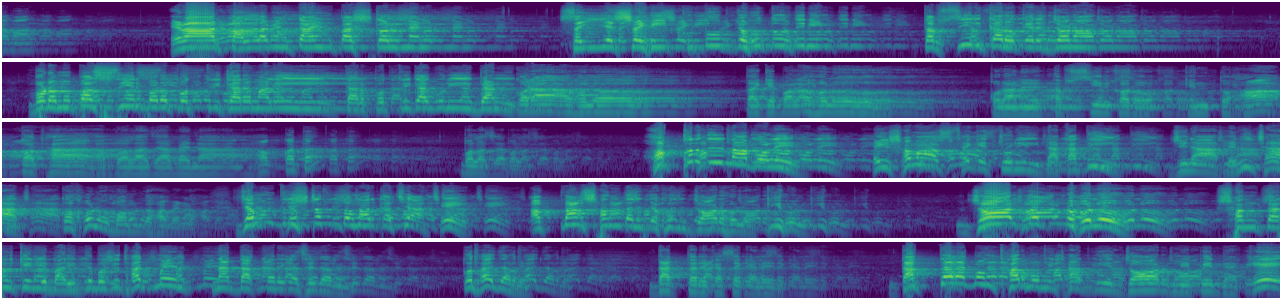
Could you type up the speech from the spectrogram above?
এবার পার্লামেন্ট টাইম পাস করলেন। সৈয়দ শহীদ কুতুব জহুতু তিনি, তাফসীর কারকের জনক বড় মুপাসির বড় পত্রিকার মালিক, তার পত্রিকাগুলি ব্যান করা হলো। তাকে বলা হলো কোরআনের তাফসীর করো, কিন্তু হক কথা বলা যাবে না। হক কথা? বলা যাবে না। না বলে, এই সমাজ থেকে চুরি, ডাকাতি, জিনা কখনো বন্ধ হবে না। যেমন দৃষ্টান্ত আমার কাছে আছে, আপনার সন্তান যখন জ্বর হলো, কি হলো? জ্বর যখন হলো, সন্তানকে নিয়ে বাড়িতে বসে থাকবেন না ডাক্তারের কাছে যাবেন? কোথায় যাবেন? ডাক্তারের কাছে গেলেন। ডাক্তার এখন থার্মোমিটার দিয়ে জ্বর মেপে দেখে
